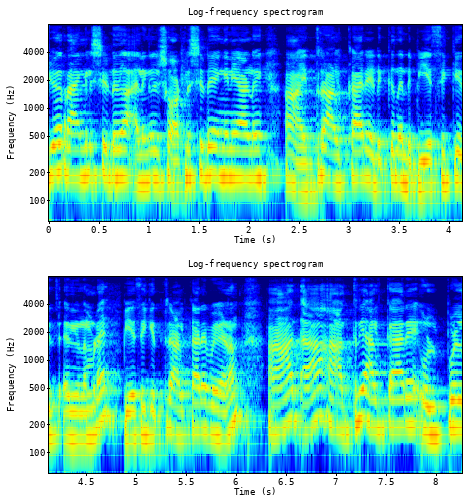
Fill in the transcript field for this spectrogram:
P O rank list ഇടുക അല്ലെങ്കിൽ ഷോർട്ട് ലിസ്റ്റ് ഇടുക എങ്ങനെയാണ്? ആ ഇത്ര ആൾക്കാരെ എടുക്കുന്നുണ്ട്. പി എസ് സിക്ക് നമ്മുടെ പി എസ് സിക്ക് ഇത്ര ആൾക്കാരെ വേണം. ആ ആ അത്രയും ആൾക്കാരെ ഉൾക്കൊൾ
